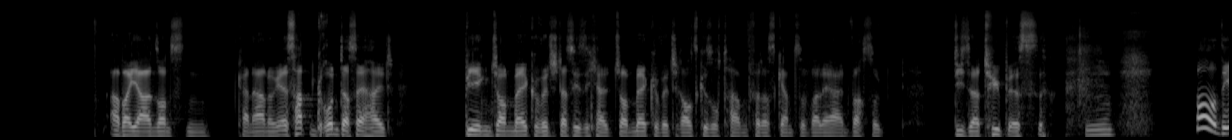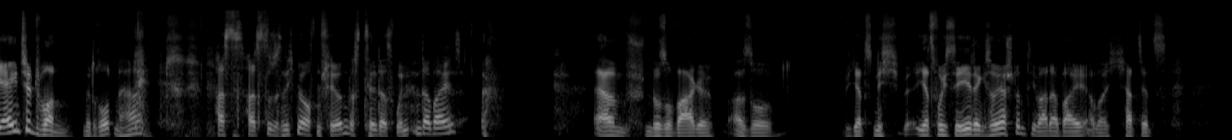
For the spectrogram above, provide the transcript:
Aber ja, ansonsten, keine Ahnung. Es hat einen Grund, dass er halt being John Malkovich, dass sie sich halt John Malkovich rausgesucht haben für das Ganze, weil er einfach so dieser Typ ist. Mhm. Oh, The Ancient One mit roten Haaren. Hast, hast du das nicht mehr auf dem Schirm, dass Tilda Swinton dabei ist? Ähm, nur so vage. Also jetzt nicht, jetzt wo ich sehe, denke ich so, ja stimmt, die war dabei, aber ich hatte jetzt,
